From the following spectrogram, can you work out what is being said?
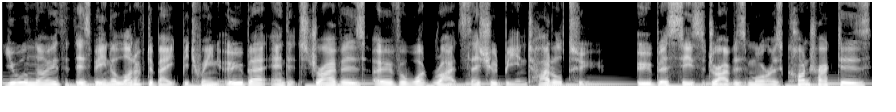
you will know that there's been a lot of debate between Uber and its drivers over what rights they should be entitled to. Uber sees the drivers more as contractors,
